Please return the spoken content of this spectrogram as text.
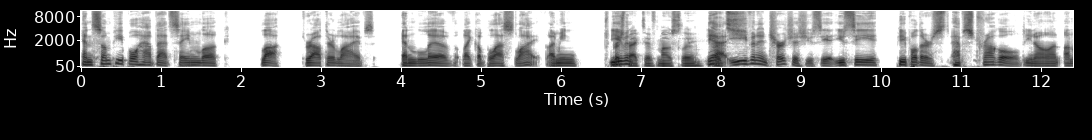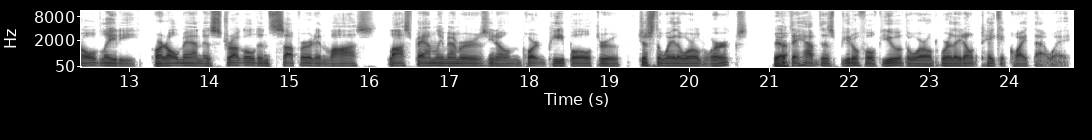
And some people have that same look luck throughout their lives and live like a blessed life. I mean, even perspective mostly. yeah, It's- even in churches you see it. You see people that are have struggled, you know, an, an old lady or an old man has struggled and suffered and lost lost family members, you know, important people through just the way the world works. Yeah. But they have this beautiful view of the world where they don't take it quite that way.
